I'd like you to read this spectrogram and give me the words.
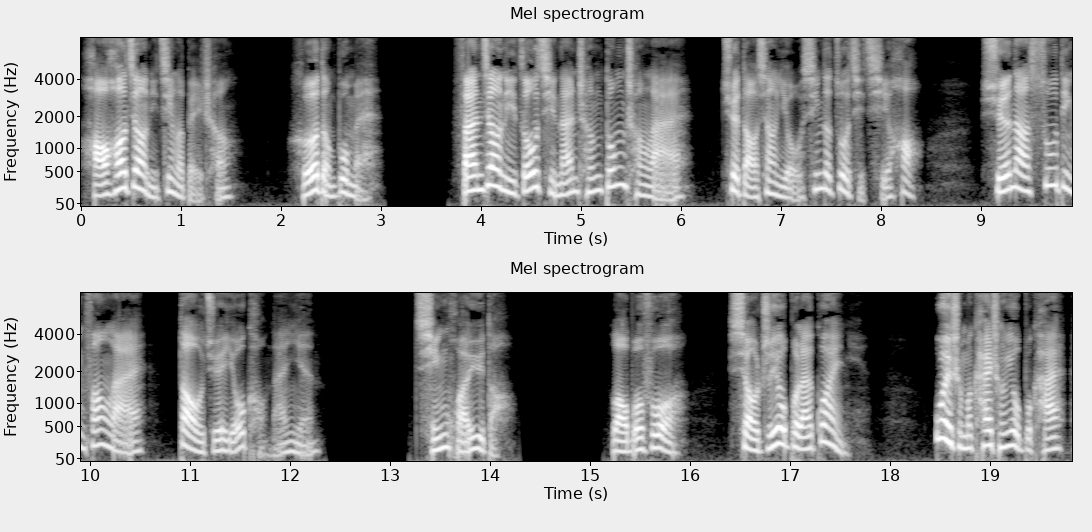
好好叫你进了北城，何等不美！反叫你走起南城、东城来，却倒像有心的做起旗号，学那苏定方来，倒觉有口难言。秦怀玉道：“老伯父，小侄又不来怪你，为什么开城又不开，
